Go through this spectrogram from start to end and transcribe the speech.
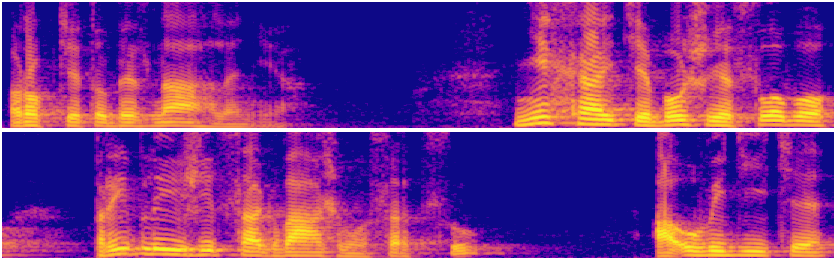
Robte to bez náhlenia. Nechajte Božie slovo priblížiť sa k vášmu srdcu a uvidíte,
